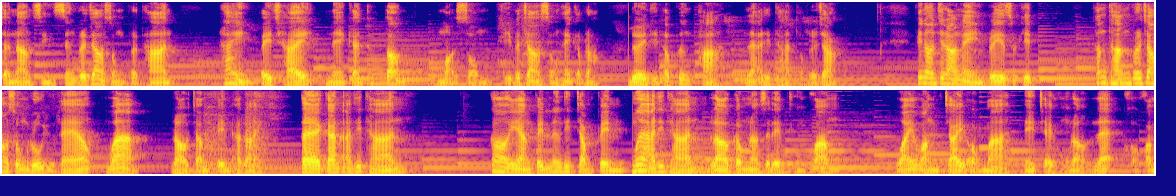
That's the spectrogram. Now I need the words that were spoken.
จะนำสิ่งซึ่งพระเจ้าทรงประทาน ให้ไปใช้ในการถูกต้องเหมาะสมที่พระเจ้าทรงให้กับเรา โดยที่เราพึ่งพาและอธิษฐานต่อพระเจ้า พี่น้องที่รักในพระเยซูคริสต์ทั้งๆพระเจ้าทรงรู้อยู่แล้วว่าเราจำเป็นอะไร แต่การอธิษฐาน ก็ยังเป็นเรื่องที่จำเป็น เมื่ออธิษฐานเรากำลังแสดงถึงความไว้วางใจออกมาในใจของเรา และขอความ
